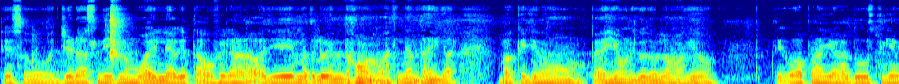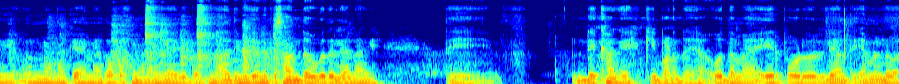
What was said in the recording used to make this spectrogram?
ਤੇ ਸੋ ਜਿਹੜਾ ਸੰਦੀਪ ਨੂੰ ਮੋਬਾਈਲ ਲਿਆ ਕੇ ਤਾਂ ਉਹ ਫਿਲਹਾਲ ਅਜੇ ਮਤਲਬ ਇਹਨੂੰ ਦਿਖਾਉਣ ਵਾਸਤੇ ਲਿਆਂਦਾ ਸੀਗਾ। ਬਾਕੀ ਜਦੋਂ ਪੈਸੇ ਹੋਣਗੇ ਉਦੋਂ ਲਵਾਂਗੇ ਉਹ। ਤੇ ਉਹ ਆਪਣਾ ਯਾਰ ਦੋਸਤ ਹੀ ਆ ਵੀ, ਉਹਨਾਂ ਨੂੰ ਕਹਿ, ਮੈਂ ਕਿਹਾ ਵਿਖਾਉਣਾ ਹੀ ਆ, ਜੇ ਬਸ ਨਾਲ ਦੀ ਨੂੰ, ਜੇ ਉਹਨੂੰ ਪਸੰਦ ਆਊਗਾ ਤਾਂ ਲੈ ਲਾਂਗੇ। ਤੇ ਦੇਖਾਂਗੇ ਕੀ ਬਣਦਾ ਆ। ਉਹਦਾ ਮੈਂ 에어ਪੋਰਟ ਲਿਆਂਦੇ ਆ, ਮਤਲਬ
